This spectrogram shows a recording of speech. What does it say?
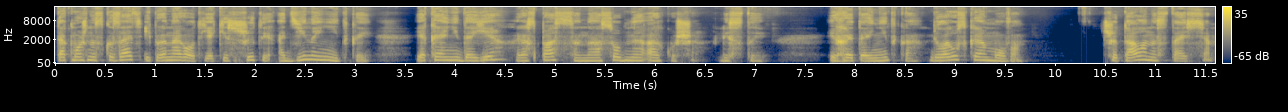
так можна сказаць і пра народ які сшыты адзінай ніткай якая не дае распасца на асобныя аркушы лісты. І гэтая нітка беларуская мова. Чытала настасья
